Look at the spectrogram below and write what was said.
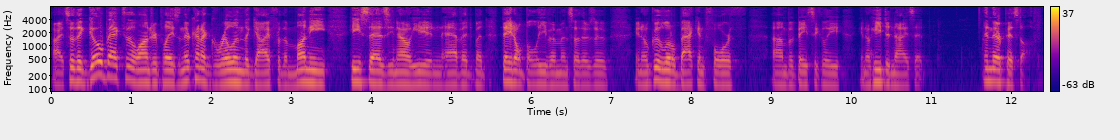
All right, so they go back to the laundry place and they're kind of grilling the guy for the money. He says, you know, he didn't have it, but they don't believe him, and so there's a you know good little back and forth. Um, but basically, you know, he denies it, and they're pissed off.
